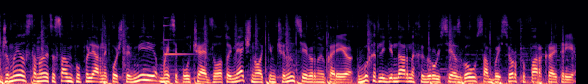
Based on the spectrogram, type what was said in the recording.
Gmail становится самой популярной почтой в мире, Месси получает золотой мяч, ну а Ким Чен Ын — Северную Корею. Выход легендарных игруль CSGO, Subway Surf и Far Cry 3.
